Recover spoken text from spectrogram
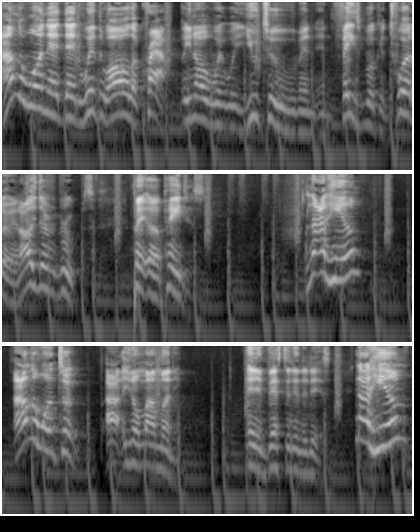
I'm the one that that went through all the crap, you know, with, with YouTube and, and, Facebook and Twitter and all these different groups, pay, uh, pages. Not him. I'm the one took, uh, you know, my money and invested into this. Not him.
